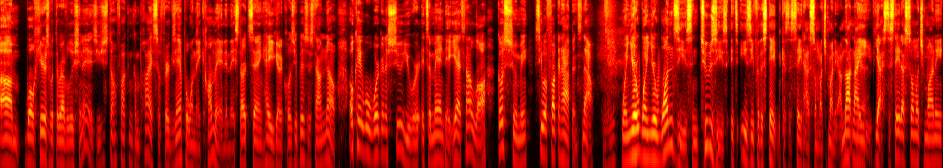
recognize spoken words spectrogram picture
Um, well, here's what the revolution is. You just don't fucking comply. So, for example, when they come in and they start saying, "Hey, you got to close your business down," no, okay, well, we're gonna sue you, or it's a mandate. Yeah, it's not a law. Go sue me. See what fucking happens. Now, Mm-hmm. when you're when you're onesies and twosies, it's easy for the state because the state has so much money. I'm not naive. Yes, the state has so much money.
